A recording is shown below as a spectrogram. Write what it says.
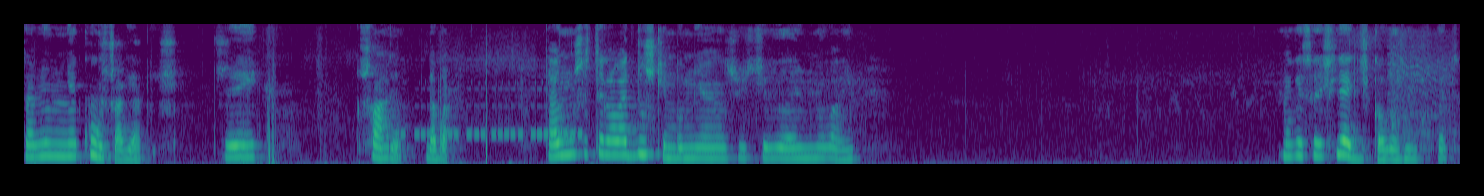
Zabił mnie kurczak jakiś, czyli szary, dobra. Teraz muszę sterować duszkiem, bo mnie oczywiście wyeliminowali. Mogę sobie śledzić kogoś na przykład.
